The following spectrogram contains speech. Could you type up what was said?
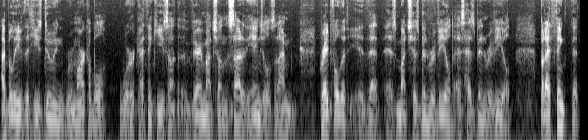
I believe that he's doing remarkable work. I think he's on, very much on the side of the angels, and I'm grateful that that as much has been revealed as has been revealed. But I think that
